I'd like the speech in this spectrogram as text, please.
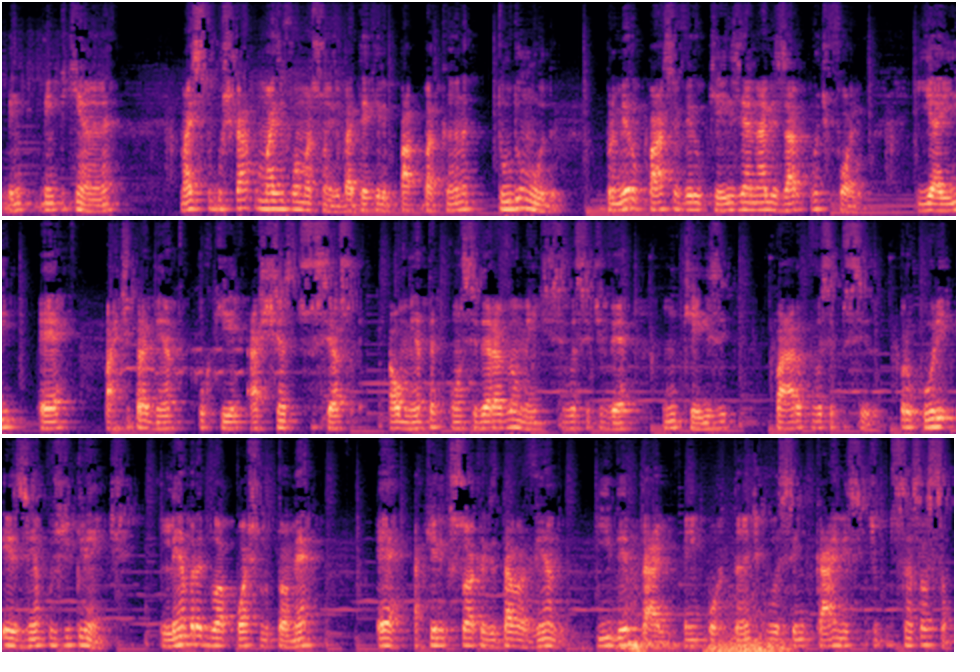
Bem, bem pequena, né? Mas se tu buscar por mais informações e bater aquele papo bacana, tudo muda. O primeiro passo é ver o case e analisar o portfólio. E aí é partir para dentro, porque a chance de sucesso aumenta consideravelmente se você tiver um case para o que você precisa. Procure exemplos de clientes. Lembra do apóstolo Tomé? É aquele que só acreditava vendo. E detalhe, é importante que você encarne esse tipo de sensação.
